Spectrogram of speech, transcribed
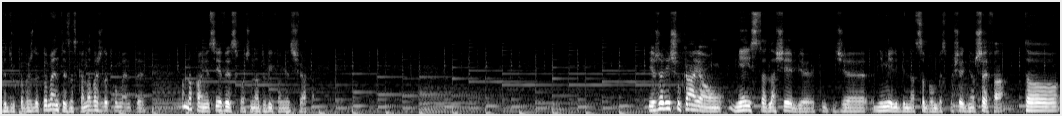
wydrukować dokumenty, zaskanować dokumenty, na koniec je wysłać na drugi koniec świata. Jeżeli szukają miejsca dla siebie, gdzie nie mieliby nad sobą bezpośrednio szefa, to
